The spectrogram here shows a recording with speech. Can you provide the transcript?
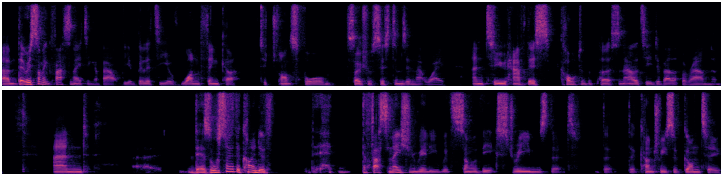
um, there is something fascinating about the ability of one thinker to transform social systems in that way and to have this cult of the personality develop around them. And uh, there's also the kind of the fascination really with some of the extremes that that, that countries have gone to.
